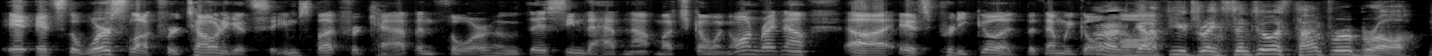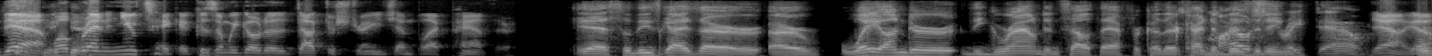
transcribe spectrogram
it, it's the worst luck for Tony, it seems, but for Cap and Thor, who they seem to have not much going on right now, uh, it's pretty good. But then we go All right, we all- got a few drinks into us. Time for a brawl. yeah. Well, Brandon, you take it because then we go to Doctor Strange and Black Panther. Yeah, so these guys are are way under the ground in South Africa. They're kind of visiting. straight down. Yeah, yeah. They're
